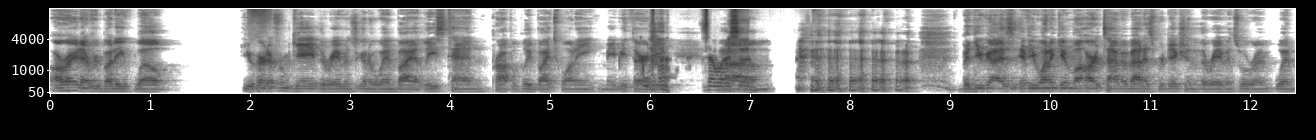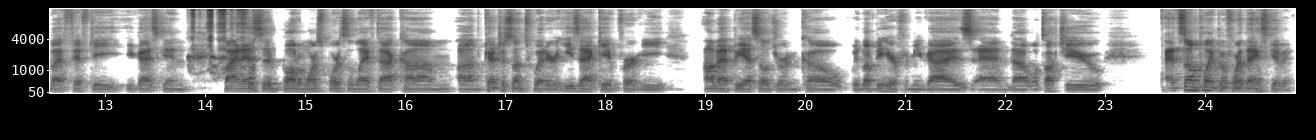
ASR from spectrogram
All right, everybody. Well, you heard it from Gabe. The Ravens are going to win by at least 10, probably by 20, maybe 30. Is that what um, I said? but you guys, if you want to give him a hard time about his prediction that the Ravens will win by 50, you guys can find us at BaltimoreSportsAndLife.com. Um, catch us on Twitter. He's at Gabe Fergie. I'm at BSL Jordan Co. We'd love to hear from you guys, and uh, we'll talk to you at some point before Thanksgiving.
